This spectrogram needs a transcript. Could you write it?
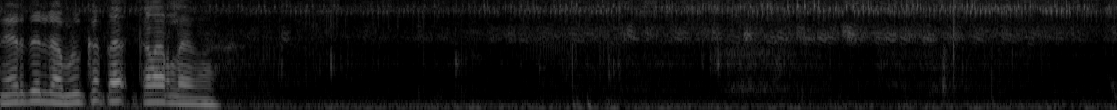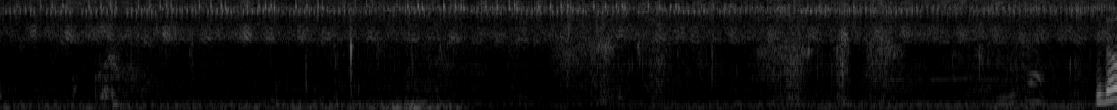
നേരത്തെ ഒരു ഡബിൾ കളറിലായിരുന്നു. ഇതോ.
